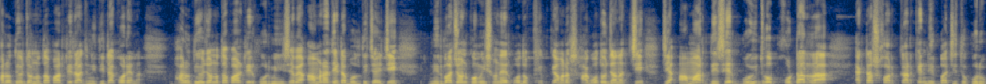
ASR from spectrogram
ভারতীয় জনতা পার্টি রাজনীতিটা করে না। ভারতীয় জনতা পার্টির কর্মী হিসেবে আমরা যেটা বলতে চাইছি, নির্বাচন কমিশনের পদক্ষেপকে আমরা স্বাগত জানাচ্ছি যে আমার দেশের বৈধ ভোটাররা একটা সরকারকে নির্বাচিত করুক।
